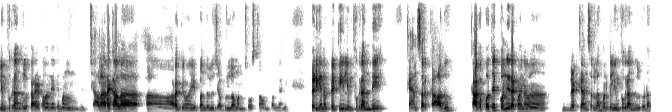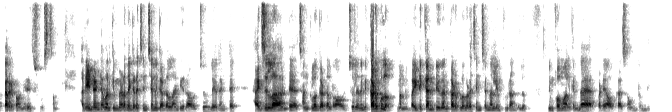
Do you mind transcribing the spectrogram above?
లింఫ్ గ్రంథులు పెరగటం అనేది మనం చాలా రకాల ఆరోగ్య ఇబ్బందులు జబ్బుల్లో మనం చూస్తూ ఉంటాం కానీ పెరిగిన ప్రతి లింఫ్ గ్రంథి క్యాన్సర్ కాదు. కాకపోతే కొన్ని రకమైన బ్లడ్ క్యాన్సర్లో మనకి లింఫ్ గ్రంథులు కూడా పెరగటం అనేది చూస్తాం. అదేంటంటే మనకి మెడ దగ్గర చిన్న చిన్న గడ్డలు లాంటివి రావచ్చు లేదంటే యాక్సిల్లా అంటే చంకలో గడ్డలు రావచ్చు లేదంటే కడుపులో మనకి బయటికి కనిపించు కానీ కడుపులో కూడా చిన్న చిన్న లింఫ్ గ్రంథులు లింఫోమాల కింద ఏర్పడే అవకాశం ఉంటుంది.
